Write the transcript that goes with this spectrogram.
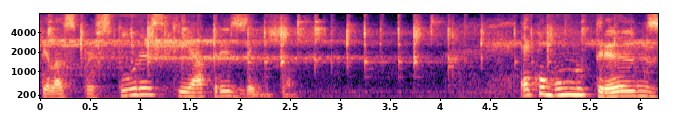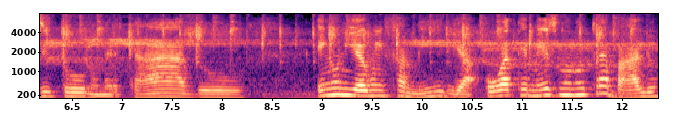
pelas posturas que apresentam. É comum no trânsito, no mercado, em união em família ou até mesmo no trabalho,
